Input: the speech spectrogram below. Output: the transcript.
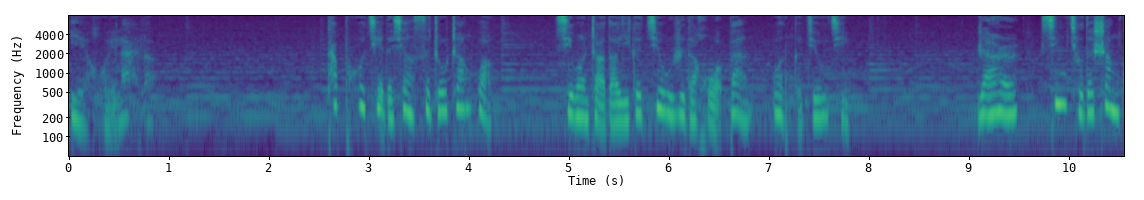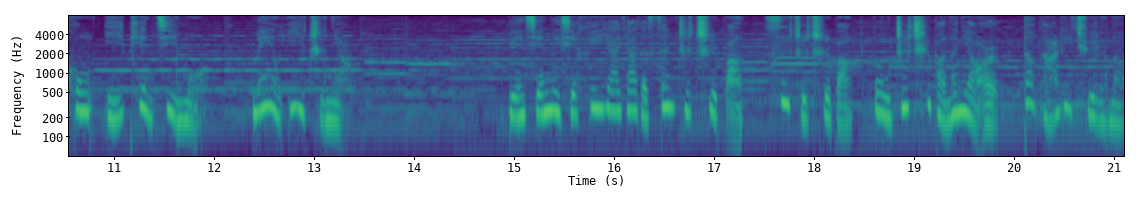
也回来了。他迫切地向四周张望。希望找到一个旧日的伙伴，问个究竟。然而，星球的上空一片寂寞，没有一只鸟。原先那些黑压压的三只翅膀、四只翅膀、五只翅膀的鸟儿到哪里去了呢？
